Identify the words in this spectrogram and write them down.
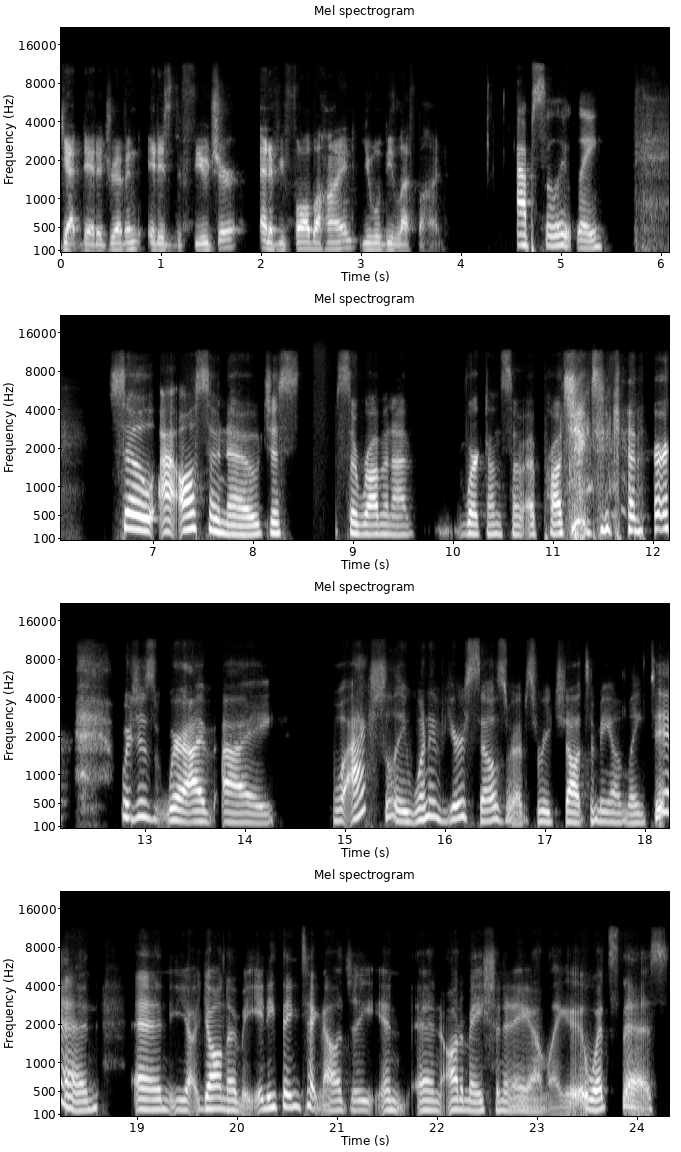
get data driven. It is the future. And if you fall behind, you will be left behind. Absolutely. So I also know just so Rob and I worked on some a project together, which is where I I well actually one of your sales reps reached out to me on LinkedIn and y- y'all know me anything technology and and automation and AI I'm like what's this?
